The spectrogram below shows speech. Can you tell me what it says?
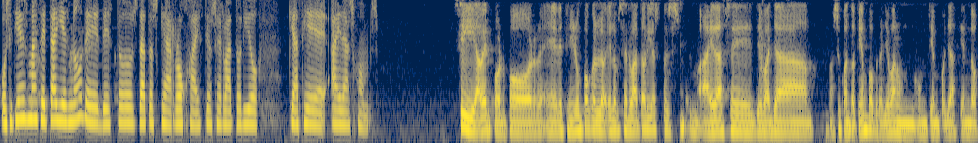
o si tienes más detalles no de, estos datos que arroja este observatorio que hace Aidas Homes. Sí, a ver, por, por eh, definir un poco el, observatorio, pues AEDAS eh, lleva ya no sé cuánto tiempo, pero llevan un tiempo ya haciendo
